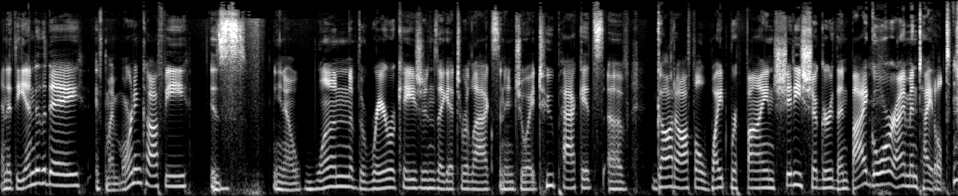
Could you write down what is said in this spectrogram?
And at the end of the day, if my morning coffee is, you know, one of the rare occasions I get to relax and enjoy two packets of god awful white refined shitty sugar, then by gore, I'm entitled.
